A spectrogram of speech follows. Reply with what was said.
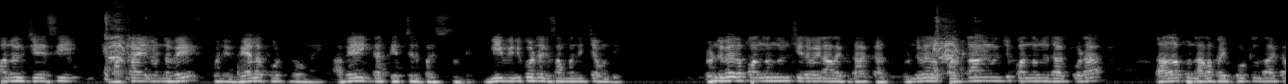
పనులు చేసి బకాయిలు ఉన్నవే కొన్ని వేల కోట్లు ఉన్నాయి. అవే ఇంకా తీర్చిన పరిస్థితి ఉంది. మీ వినుకోటకు సంబంధించే ఉంది. రెండు వేల పంతొమ్మిది నుంచి ఇరవై నాలుగు దాకా కాదు. రెండు వేల పద్నాలుగు నుంచి పంతొమ్మిది దాకా కూడా దాదాపు నలభై కోట్ల దాకా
